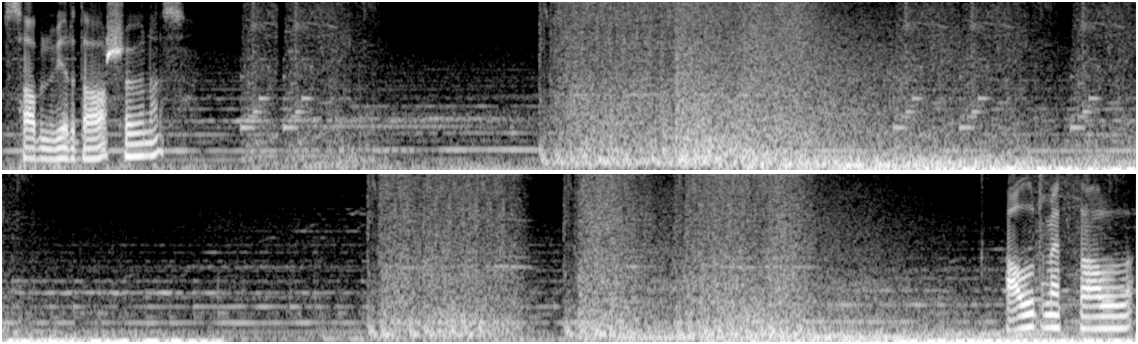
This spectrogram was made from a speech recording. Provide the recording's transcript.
Was haben wir da Schönes? metal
